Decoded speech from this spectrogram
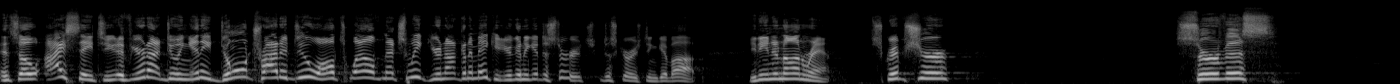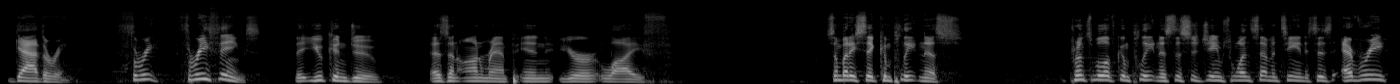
And so I say to you, if you're not doing any, don't try to do all 12 next week. You're not going to make it. You're going to get discouraged, discouraged and give up. You need an on ramp. Scripture, service, gathering. Three, three things that you can do as an on ramp in your life. Somebody say completeness. The principle of completeness. This is James 1:17. It says, every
